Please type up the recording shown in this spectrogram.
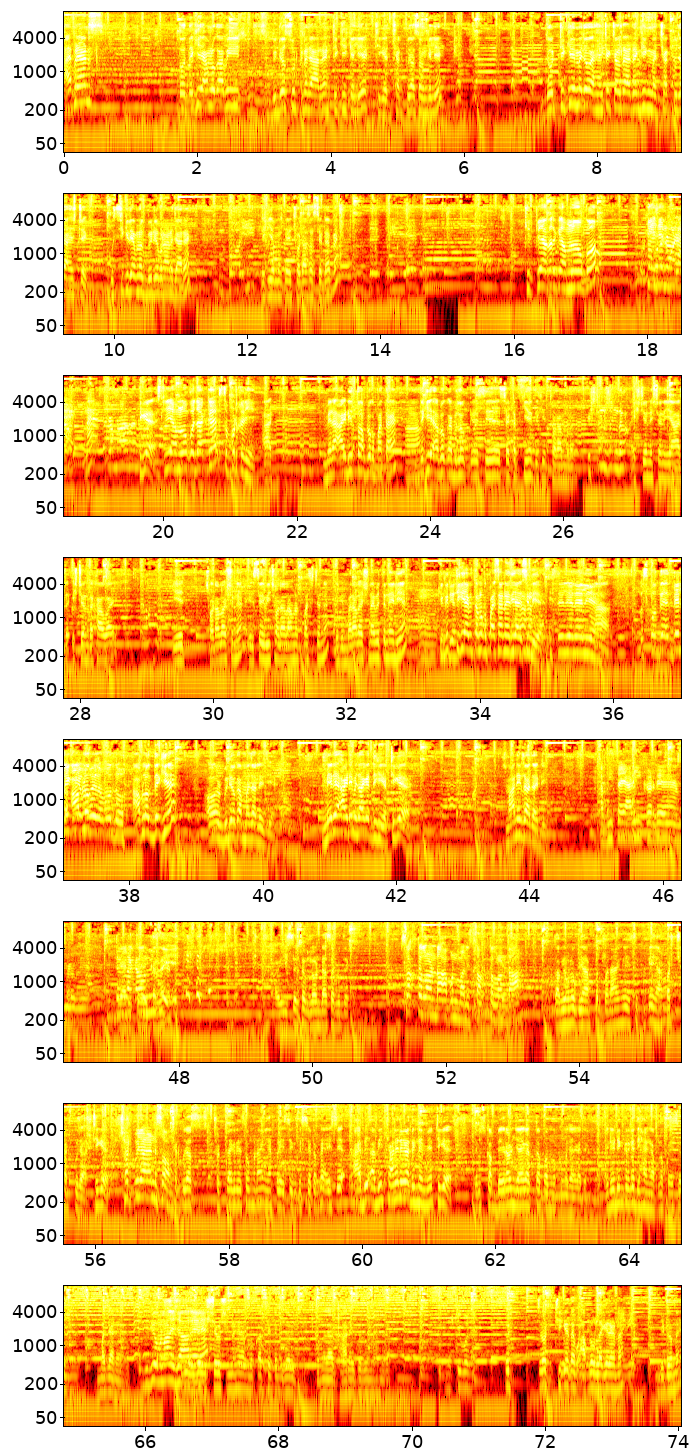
Hi friends तो देखिए हम लोग अभी वीडियो शूट करने जा रहे हैं टिक्की के लिए ठीक है छठ पूजा सॉन्ग के लिए। जो टिक्की में जो हैशटैग चल रहा है रैंकिंग में छठ पूजा हैशटैग उसी के लिए हम लोग वीडियो बनाने जा रहे हैं। देखिए हम लोग का छोटा सा सेटअप है। कृपया करके हम लोगों को ठीक है। इसलिए हम लोग को जाके सपोर्ट करिए। मेरा आईडी तो आप लोग को पता है। हाँ। देखिए आप लोग अभी लोग ऐसे सेटअप किए हैं, देखिए थोड़ा मोड़ा। स्टैंड स्टैंड यहाँ स्टैंड रखा हुआ है। ये छोटा स्टैंड है इससे भी छोटा हम लोग पास है लेकिन बड़ा स्टैंड अभी तो नहीं लिए। क्योंकि ठीक है अभी तो लोग को पैसा नहीं दिया इसीलिए। इसीलिए नहीं लिए। हाँ। उसको दे दे तो आप लोग आप लोग देखिए और वीडियो का मज़ा लीजिए। मेरे आईडी में जाके देखिए ठीक है? मानिक राज आईडी अभी तैयारी कर रहे हैं हम लोग। तैयारी कर रहे हैं। और इससे सब लौंडा सब देख सख्त लौंडा अपन मानी सख्त लौंडा। तो अभी हम लोग यहाँ पर बनाएँगे इसी करके यहाँ पर छठ पूजा ठीक है? छठ पूजा एंड सॉन्ग छठ पूजा छठ पूजा के लिए सब बनाएँगे यहाँ पर इसी करके सेटअप है। ऐसे अभी अभी अच्छा नहीं लगेगा देखने में ठीक है? जब उसका बैकग्राउंड जाएगा तब हम लोग को मज़ा आएगा देखने एडिटिंग करके दिखाएँगे आप लोग को ऐसे मज़ा नहीं आएगा। वीडियो बनाने जा रहे हैं। स्टेशन है हम लोग का सेटअप इधर मेरा घर है रूम है मेरा। बोले तो चलो ठीक है तब आप लोग लगे रहना वीडियो में।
